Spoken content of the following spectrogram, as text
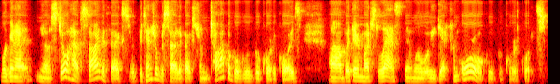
we're going to, you know, still have side effects or potential for side effects from topical glucocorticoids, uh, but they're much less than what we get from oral glucocorticoids.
